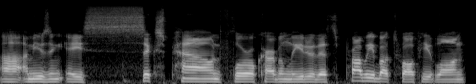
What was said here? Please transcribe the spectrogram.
uh, I'm using a six pound fluorocarbon leader that's probably about 12 feet long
